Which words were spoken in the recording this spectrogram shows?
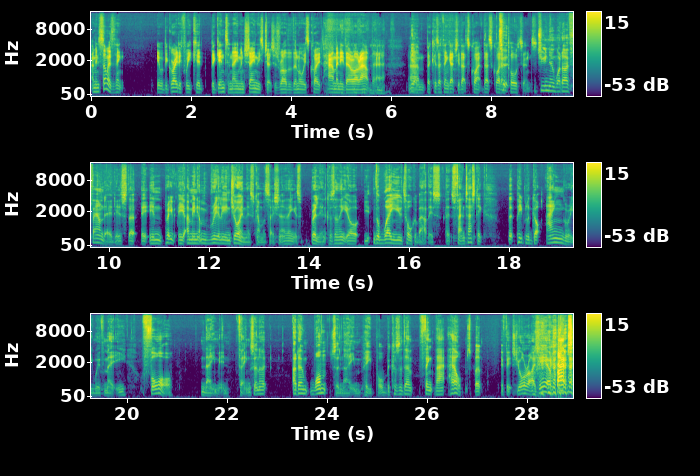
I mean, in some ways, I think it would be great if we could begin to name and shame these churches rather than always quote how many there are out there, Yeah. um, because I think actually that's quite that's quite important. Do you know what I've found, Ed? Is that in pre- I mean, I'm really enjoying this conversation. I think it's brilliant because I think you're you, the way you talk about this. It's fantastic, but people have got angry with me for naming things, and I, I don't want to name people because I don't think that helps. But if it's your idea, perhaps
